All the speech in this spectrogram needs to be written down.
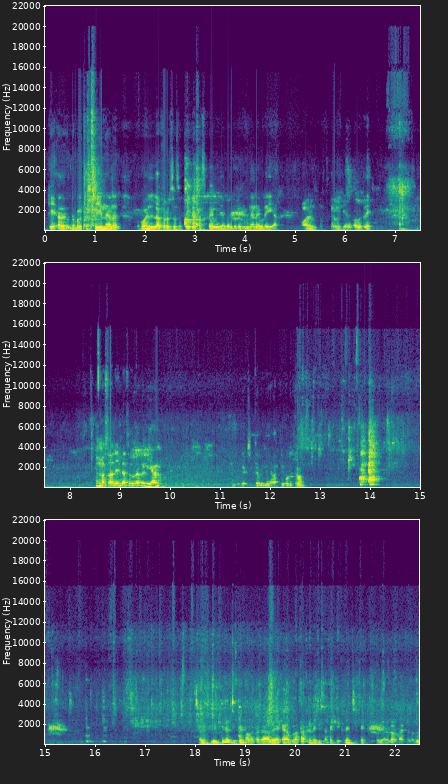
ഓക്കെ അത് നമ്മൾ ചെയ്യുന്നതാണ്. അപ്പോൾ എല്ലാ ഫ്രണ്ട്സും സപ്പോർട്ട് ചെയ്യുക സബ്സ്ക്രൈബ് ചെയ്യുക ബന്ധപ്പെട്ട് ഞാൻ ഇവിടെ ചെയ്യുക ആരും സബ്സ്ക്രൈബ് ചെയ്യാതെ പോകരുതേ. മസാല എല്ലാം റെഡിയാണ് നമുക്ക് ചിക്കൻ ഇളക്കി കൊടുക്കണം. അത് കിട്ടിലെ ചിക്കൻ ആണ് കേട്ടോ രാവിലെയൊക്കെ നമ്മളെ സാറ്റർഡേ ചിക്കന്റെ കിട്ടിലെ ചിക്കൻ അവിടെ ഉണ്ടാക്കുന്നത്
